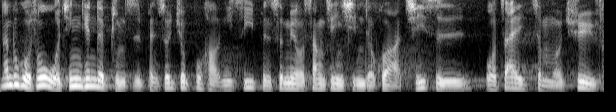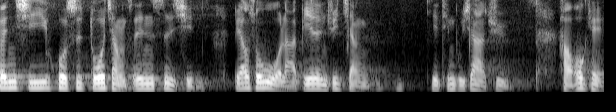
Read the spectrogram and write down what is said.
那如果说我今天的品质本身就不好，你自己本身没有上进心的话，其实我再怎么去分析或是多讲这件事情，不要说我啦，别人去讲也听不下去。好，OK，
